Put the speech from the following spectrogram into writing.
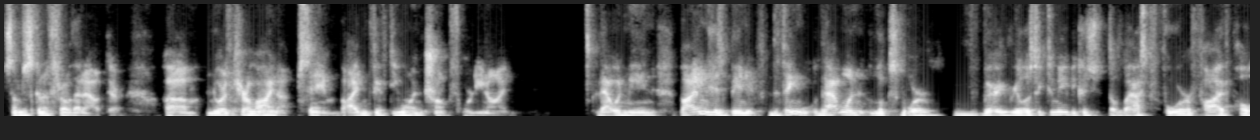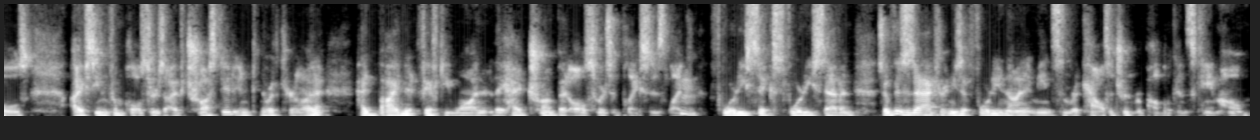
So I'm just going to throw that out there. Um, North Carolina, same. Biden 51, Trump 49 that would mean Biden has been the thing that one looks more very realistic to me because the last four or five polls I've seen from pollsters I've trusted in North Carolina had Biden at 51. They had Trump at all sorts of places like hmm. 46, 47. So if this is accurate and he's at 49, it means some recalcitrant Republicans came home.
